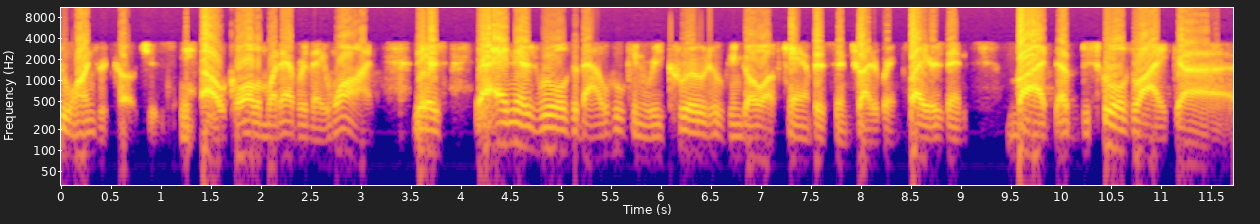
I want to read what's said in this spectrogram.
200 coaches. You know, call them whatever they want. There's and there's rules about who can recruit, who can go off campus and try to bring players in. But uh, schools like uh,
